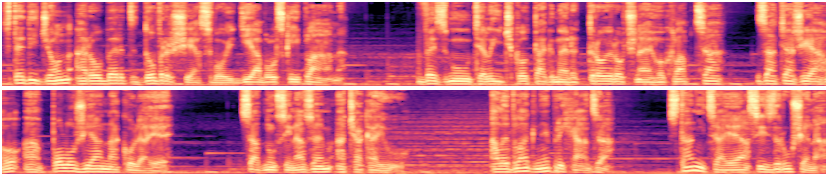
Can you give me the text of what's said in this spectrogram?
Vtedy John a Robert dovršia svoj diabolský plán. Vezmú telíčko takmer trojročného chlapca, zaťažia ho a položia na koľaje. Sadnú si na zem a čakajú. Ale vlak neprichádza. Stanica je asi zrušená.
